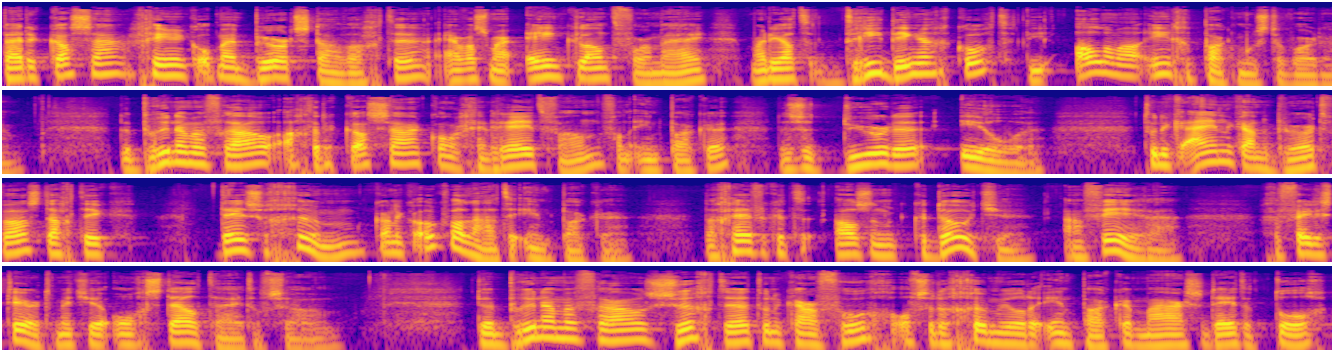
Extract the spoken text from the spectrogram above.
Bij de kassa ging ik op mijn beurt staan wachten. Er was maar één klant voor mij, maar die had drie dingen gekocht die allemaal ingepakt moesten worden. De brune mevrouw achter de kassa kon er geen reet van, van inpakken, dus het duurde eeuwen. Toen ik eindelijk aan de beurt was, dacht ik: deze gum kan ik ook wel laten inpakken. Dan geef ik het als een cadeautje aan Vera. Gefeliciteerd met je ongesteldheid of zo. De Bruna mevrouw zuchtte toen ik haar vroeg of ze de gum wilde inpakken, maar ze deed het toch.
